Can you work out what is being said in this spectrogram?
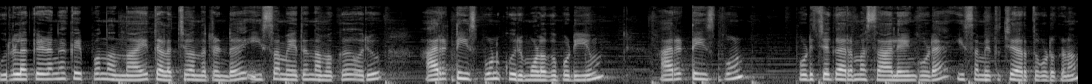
ഉരുളക്കിഴങ്ങൊക്കെ ഇപ്പോൾ നന്നായി തിളച്ച് വന്നിട്ടുണ്ട്. ഈ സമയത്ത് നമുക്ക് ഒരു അര ടീസ്പൂൺ കുരുമുളക് പൊടിയും അര ടീസ്പൂൺ പൊടിച്ച ഗരം മസാലയും കൂടെ ഈ സമയത്ത് ചേർത്ത് കൊടുക്കണം.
